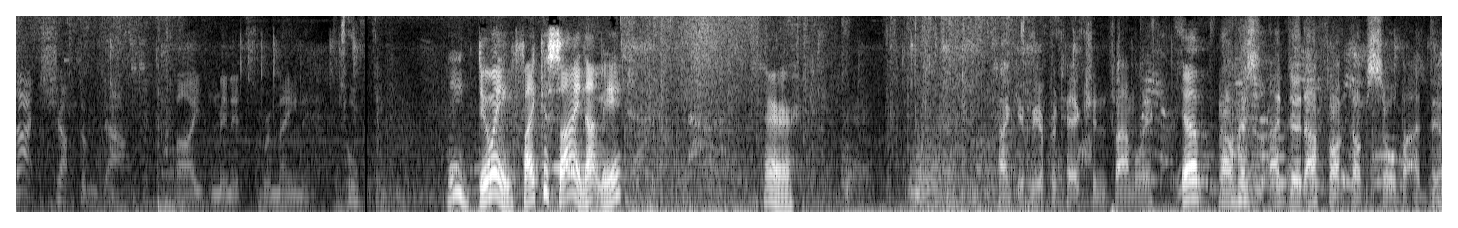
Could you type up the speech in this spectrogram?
That shut them down. Five minutes remaining. What are you doing? Fight Kasai, not me. There. Thank you for your protection, family. Yep. No, this is, I did. I fucked up so bad dude.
